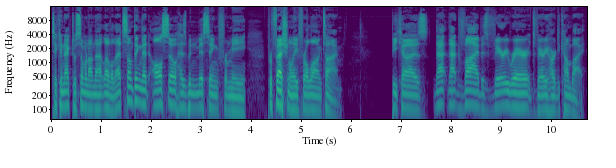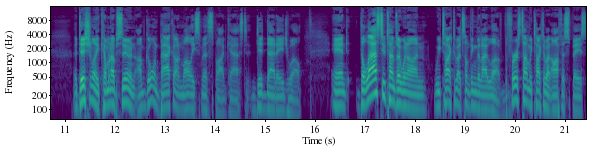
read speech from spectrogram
to connect with someone on that level. That's something that also has been missing for me professionally for a long time because that that vibe is very rare. It's very hard to come by. Additionally, coming up soon, I'm going back on Molly Smith's podcast. Did that age well? And the last two times I went on, we talked about something that I loved. The first time we talked about Office Space,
